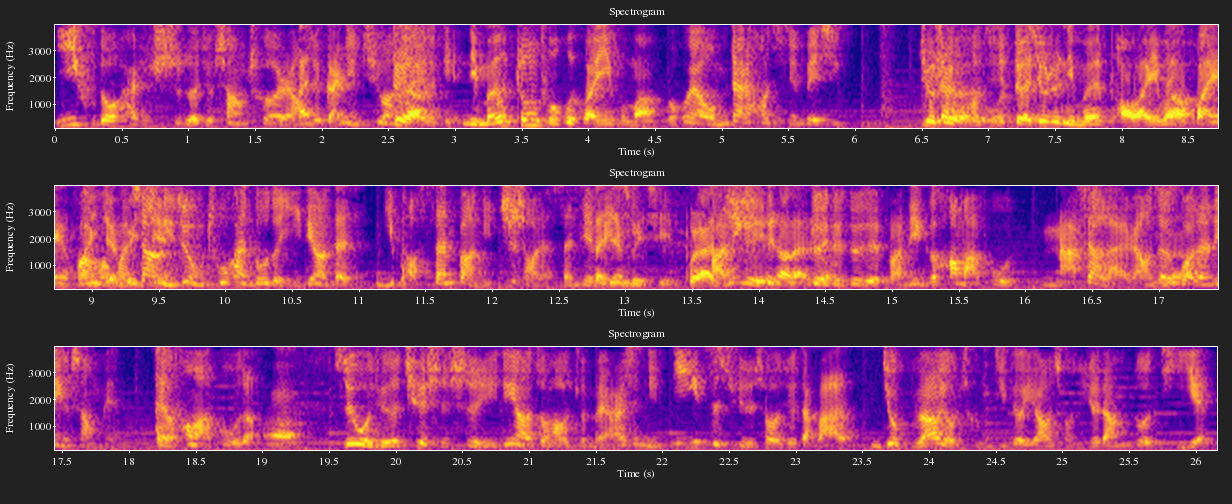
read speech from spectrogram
衣服都还是湿的，就上车，然后就赶紧去往下一个点。，你们中途会换衣服吗？不会啊，我们带了好几件背心，就是对，就是你们跑完一半换一换一件背心，像你这种出汗多的，一定要带。你跑三棒，你至少要三件背心三件背，心，不然把那个非常难受。对对对对，把那个号码布拿下来，然后再挂在那个上面，它有号码布的。嗯，所以我觉得确实是一定要做好准备，而且你第一次去的时候就打把，你就不要有成绩的要求，你就当做体验。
